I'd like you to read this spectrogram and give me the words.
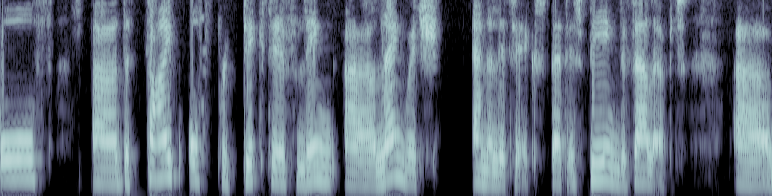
of uh, the type of predictive uh, language analytics that is being developed uh,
